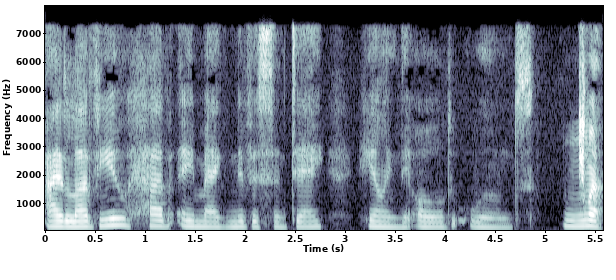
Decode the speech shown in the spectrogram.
I love you. Have a magnificent day healing the old wounds. Mwah.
